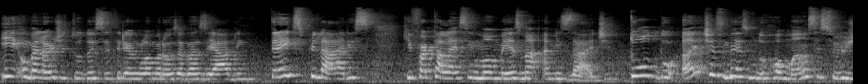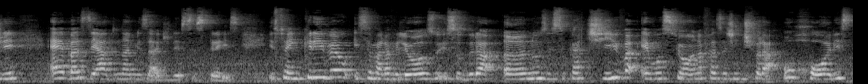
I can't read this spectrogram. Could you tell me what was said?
E o melhor de tudo, esse triângulo amoroso é baseado em três pilares que fortalecem uma mesma amizade. Tudo, antes mesmo do romance surgir, é baseado na amizade desses três. Isso é incrível, isso é maravilhoso, isso dura anos, isso cativa, emociona, faz a gente chorar horrores.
